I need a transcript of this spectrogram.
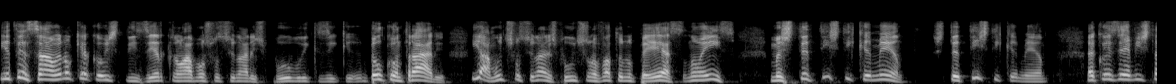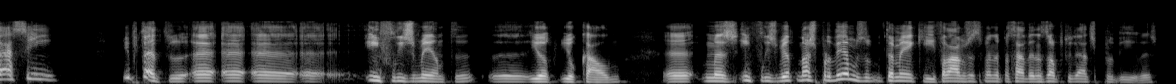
E atenção, eu não quero com isto dizer que não há bons funcionários públicos e que, pelo contrário, e há muitos funcionários públicos que não votam no PS, não é isso. Mas estatisticamente, estatisticamente, a coisa é vista assim. E portanto, uh, uh, uh, infelizmente, eu, eu calmo, Uh, mas infelizmente nós perdemos também aqui, falámos na semana passada nas oportunidades perdidas,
